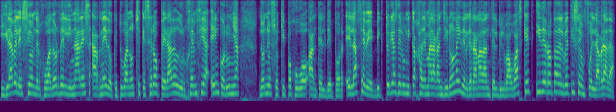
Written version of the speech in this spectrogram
y grave lesión del jugador del Linares Arnedo, que tuvo anoche que ser operado de urgencia en Coruña, donde su equipo jugó ante el Depor. El ACB, victorias del Unicaja de Málaga en Girona y del Granada ante el Bilbao Basket y de derrota del Betis en Fuenlabrada.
